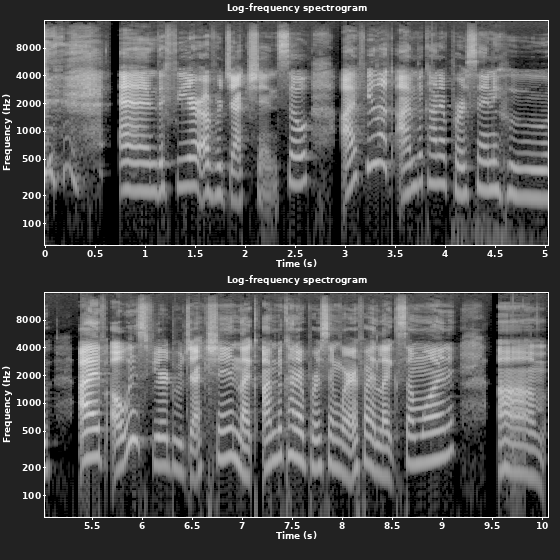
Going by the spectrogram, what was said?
and the fear of rejection. So I feel like I'm the kind of person who I've always feared rejection. Like I'm the kind of person where if I like someone, um,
